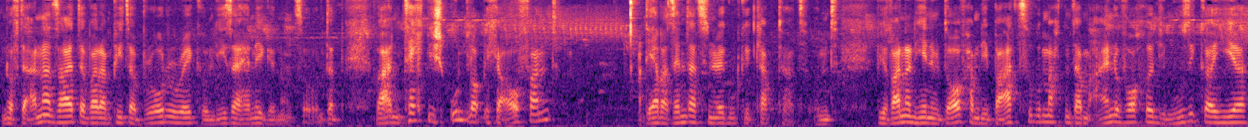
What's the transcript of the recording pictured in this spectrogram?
Und auf der anderen Seite war dann Peter Broderick und Lisa Hennigan und so. Und das war ein technisch unglaublicher Aufwand der aber sensationell gut geklappt hat. Und wir waren dann hier in dem Dorf, haben die Bar zugemacht und haben eine Woche die Musiker hier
